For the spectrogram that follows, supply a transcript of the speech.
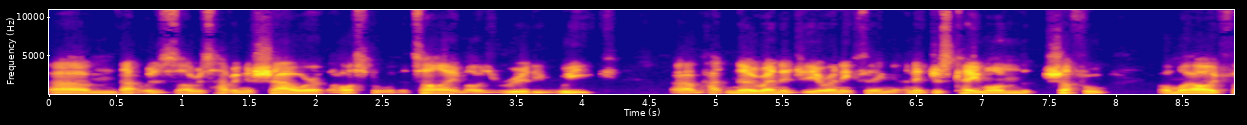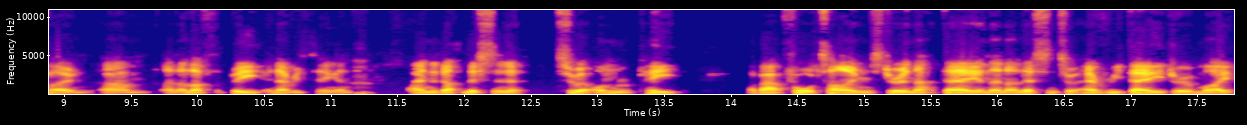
Um, that was, I was having a shower at the hospital at the time. I was really weak, um, had no energy or anything. And it just came on shuffle on my iPhone. Um, and I love the beat and everything. And I ended up listening to it on repeat about four times during that day. And then I listened to it every day during my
